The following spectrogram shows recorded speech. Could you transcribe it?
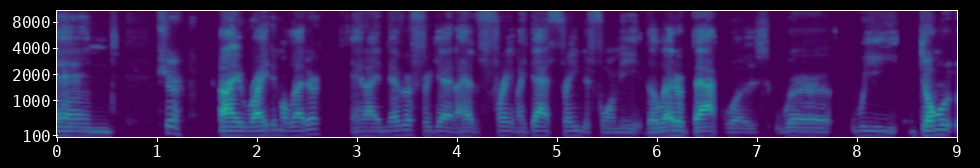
and Sure. I write him a letter, and I never forget. I have framed. My dad framed it for me. The letter back was where we don't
